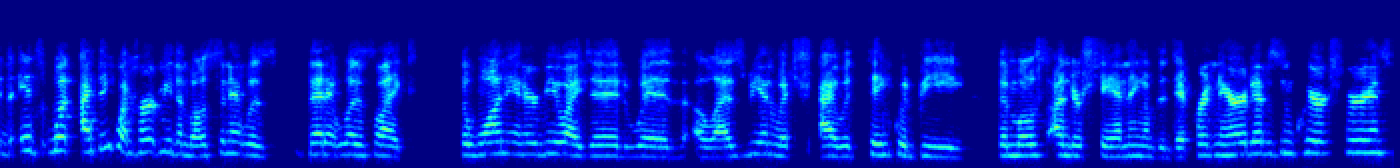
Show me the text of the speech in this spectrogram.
it's what I think what hurt me the most in it was that it was like the one interview I did with a lesbian, which I would think would be the most understanding of the different narratives in queer experience,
